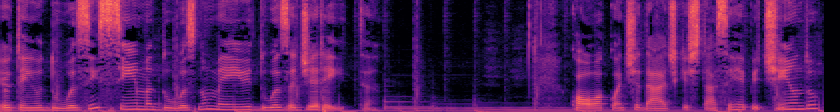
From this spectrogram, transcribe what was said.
Eu tenho duas em cima, duas no meio e duas à direita. Qual a quantidade que está se repetindo?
